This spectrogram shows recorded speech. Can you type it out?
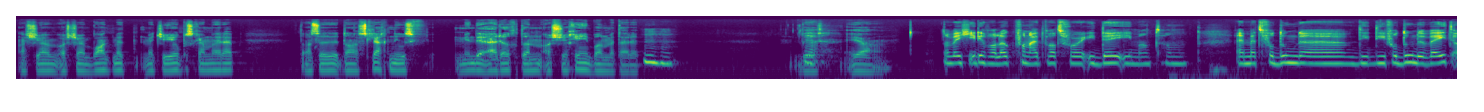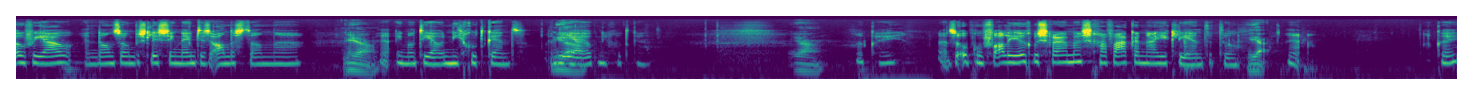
Als je, als je een band met, met je jeugdbeschermer hebt, dan is, het, dan is slecht nieuws minder erg dan als je geen band met haar hebt. Mhm. Dus, ja. Dan weet je in ieder geval ook vanuit wat voor idee iemand dan... En met voldoende, die, die voldoende weet over jou... en dan zo'n beslissing neemt, is anders dan eh, Ja. ja, iemand die jou niet goed kent. En die Ja. jij ook niet goed kent. Ja. Oké. Dat is een oproep voor alle jeugdbeschermers. Ga vaker naar je cliënten toe. Ja. Ja. Oké.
